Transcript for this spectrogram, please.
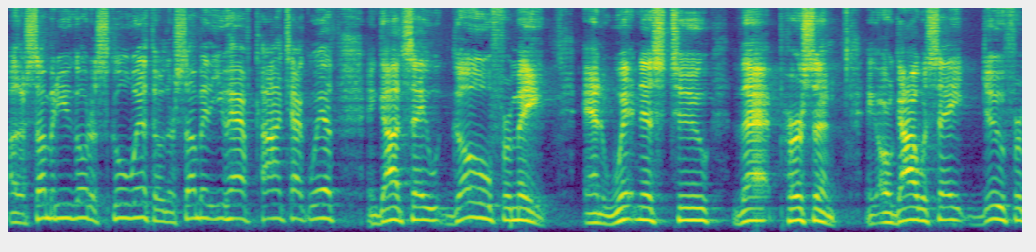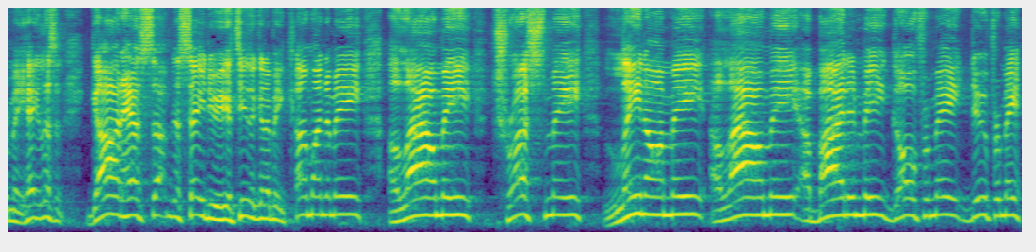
uh, there's somebody you go to school with, or there's somebody that you have contact with, and God say, go for me and witness to that person. Or God would say, Do for me. Hey, listen, God has something to say to you. It's either going to be, Come unto me, allow me, trust me, lean on me, allow me, abide in me, go for me, do for me.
